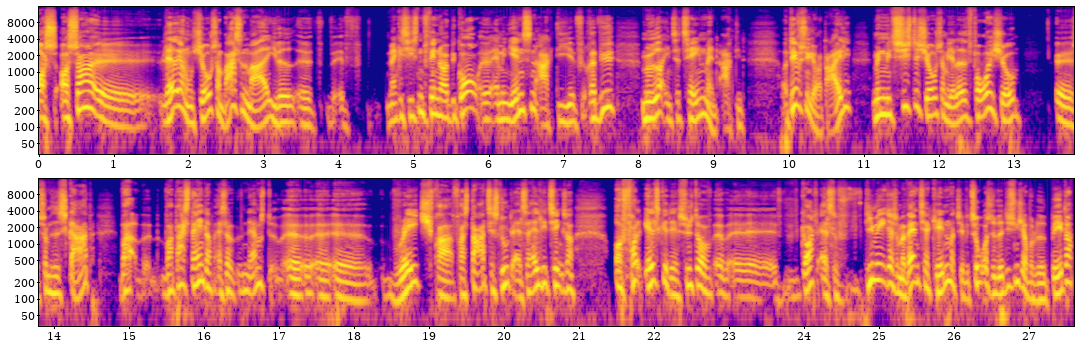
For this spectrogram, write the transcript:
og, og så øh, lavede jeg nogle shows, som var sådan meget, I ved, øh, man kan sige sådan, finde op i går, øh, Amin Jensen-agtige, øh, revy-møder entertainment-agtigt. Og det synes jeg var dejligt. Men mit sidste show, som jeg lavede forrige show, øh, som hed Skarp, var, var bare stand-up, altså nærmest øh, øh, øh, øh rage fra, fra start til slut, altså alle de ting så. Og folk elskede det, jeg synes det var øh, øh, godt, altså de medier, som er vant til at kende mig, TV2 og så videre, de synes jeg var blevet bitter.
